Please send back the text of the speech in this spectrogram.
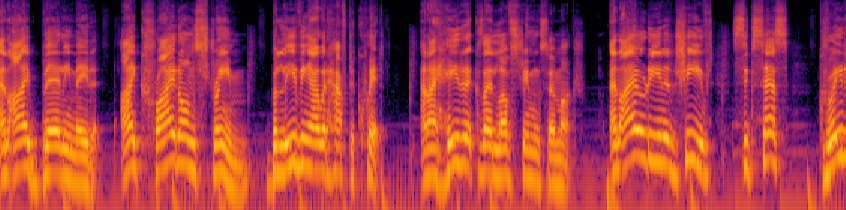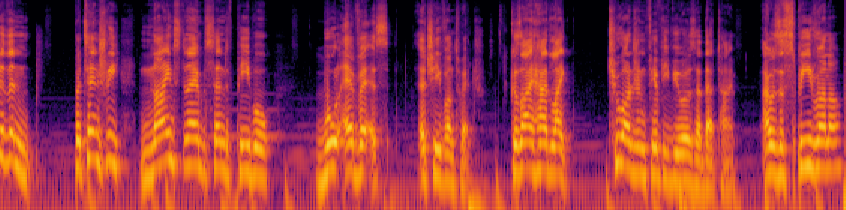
and I barely made it. I cried on stream, believing I would have to quit, and I hated it because I love streaming so much. And I already had achieved success greater than potentially 99% of people will ever achieve on Twitch. Because I had like 250 viewers at that time. I was a speedrunner,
